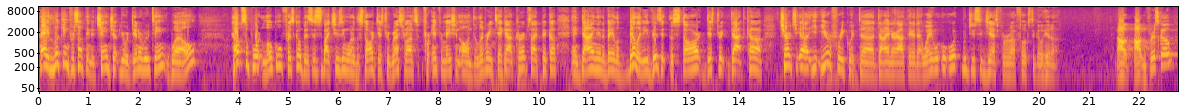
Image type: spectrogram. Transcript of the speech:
Hey, looking for something to change up your dinner routine? Well, help support local Frisco businesses by choosing one of the Star District restaurants. For information on delivery, takeout, curbside pickup, and dine-in availability, visit thestardistrict.com. Church, uh, you're a frequent uh, diner out there that way. What would you suggest for uh, folks to go hit up? Out out in Frisco?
